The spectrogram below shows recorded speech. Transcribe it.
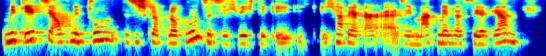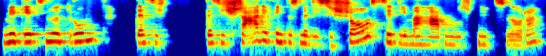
mir geht's ja auch nicht drum, das ist, glaube ich, noch grundsätzlich wichtig. Ich, ich, ich habe ja gar, also ich mag Männer sehr gern. Mir geht's nur drum, dass ich, dass ich schade finde, dass wir diese Chance, die wir haben, nicht nützen, oder?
